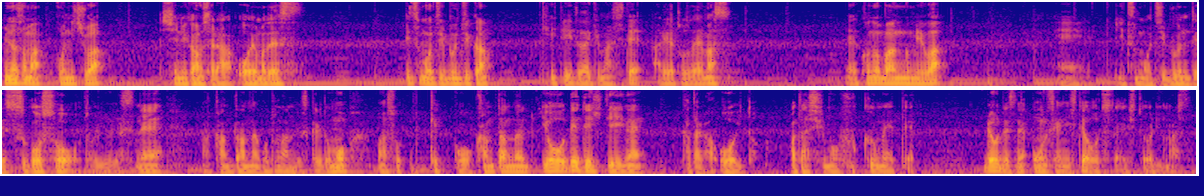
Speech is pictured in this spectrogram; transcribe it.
皆様こんにちは。心理カウンセラー大山です。いつも自分時間聞いていただきましてありがとうございます、えー、この番組は、えー、いつも自分で過ごそうというですね、まあ、簡単なことなんですけれども、まあ、そ結構簡単なようでできていない方が多いと私も含めてこれをですね音声にしてお伝えしております。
